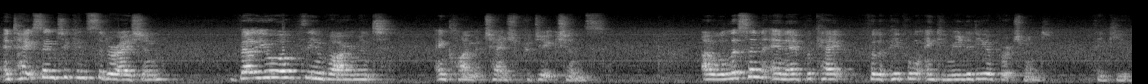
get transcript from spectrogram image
and takes into consideration value of the environment and climate change projections. I will listen and advocate for the people and community of Richmond. Thank you.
